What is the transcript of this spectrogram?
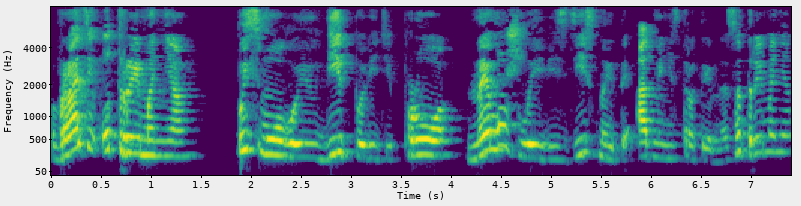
В разі отримання письмової відповіді про неможливість здійснити адміністративне затримання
